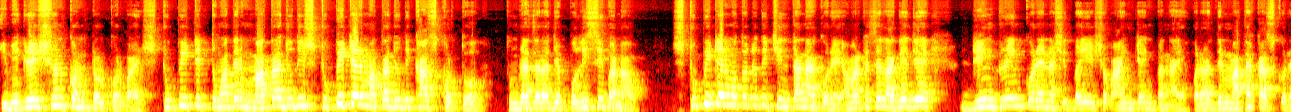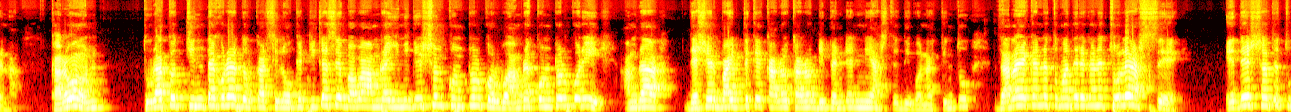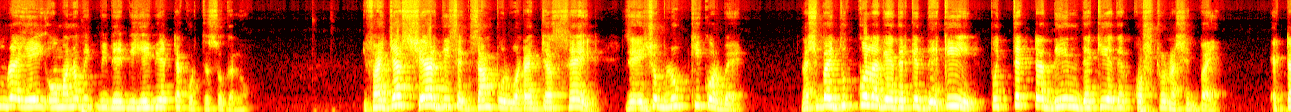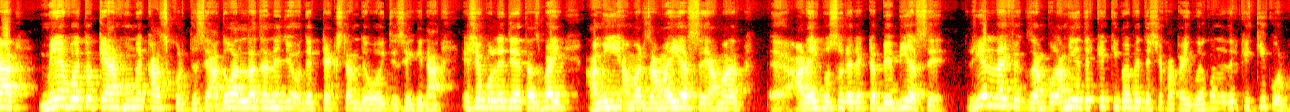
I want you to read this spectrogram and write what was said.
ইমিগ্রেশন কন্ট্রোল করবা স্টুপিট তোমাদের মাথা যদি স্টুপিটের মাথা যদি কাজ করতো, তোমরা যারা যে পলিসি বানাও স্টুপিটের মতো যদি চিন্তা না করে, আমার কাছে লাগে যে ড্রিঙ্ক ড্রিঙ্ক করে নাসিদ ভাই, এইসব আইন টাইন বানায়। ওরাদের মাথা কাজ করে না। কারণ, তোরা তো চিন্তা করার দরকার ছিল, ওকে ঠিক আছে, বাবা, আমরা ইমিগ্রেশন কন্ট্রোল করব, আমরা কন্ট্রোল করি, আমরা দেশের বাইরে থেকে কারও কারও ডিপেন্ডেন্ট নিয়ে আসতে দিব না। কিন্তু যারা এখানে, তোমাদের এখানে চলে আসছে, এদের সাথে তোমরা এই অমানবিক বিহেভিয়ারটা করতেছো কেন? If I just share this example what I just said যে এইসব লোক কি করবে? নাসিব ভাই, দুঃখ লাগে এদেরকে দেখি। প্রত্যেকটা দিন দেখি এদের কষ্ট নাসিব ভাই। একটা মেয়ে হয়তো কেয়ার হোমে কাজ করতেছে। আদৌ আল্লাহ জানে যে ওদের ট্যাক্স টান দেওয়া হইতেছে কিনা? এসে বলে যে, তাজ ভাই, আমি, আমার জামাই আছে, আমার আড়াই বছরের একটা বেবি আছে। রিয়েল লাইফ এক্সাম্পল আমি এদেরকে কীভাবে দেশে পাঠাইবো? এখন এদেরকে কি করব?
